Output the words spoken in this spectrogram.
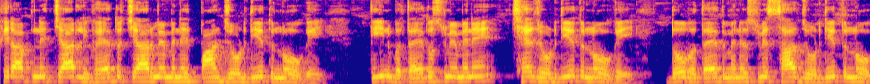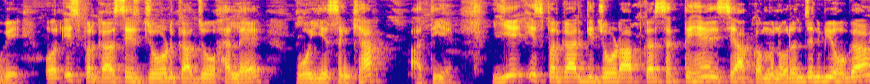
फिर आपने चार लिखवाया तो चार में मैंने पाँच जोड़ दिए तो नौ हो गई तीन बताए तो उसमें मैंने छः जोड़ दिए तो नौ हो गई। दो बताए तो मैंने उसमें सात जोड़ दिए तो नौ हो गई। और इस प्रकार से इस जोड़ का जो हल है, वो ये संख्या आती है। ये इस प्रकार की जोड़ आप कर सकते हैं, इससे आपका मनोरंजन भी होगा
